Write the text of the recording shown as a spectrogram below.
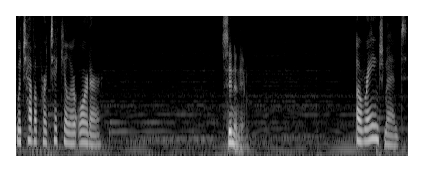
which have a particular order. Synonym. Arrangement.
